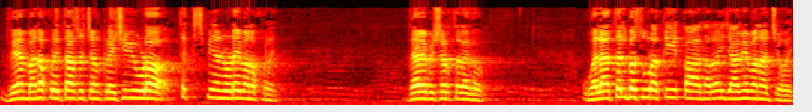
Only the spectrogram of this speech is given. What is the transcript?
دویم باندې خوري تاسو چنکړی شي ویوړه تک سپینه ډوړی باندې خوري دا به شرط لګاو ولا تلبسوا رقيقا نری جامې بنا چوي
